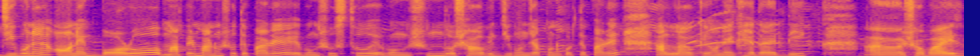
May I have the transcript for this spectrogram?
জীবনে অনেক বড় মাপের মানুষ হতে পারে এবং সুস্থ এবং সুন্দর স্বাভাবিক জীবনযাপন করতে পারে। আল্লাহকে অনেক হেদায়েত দিক। সবাই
